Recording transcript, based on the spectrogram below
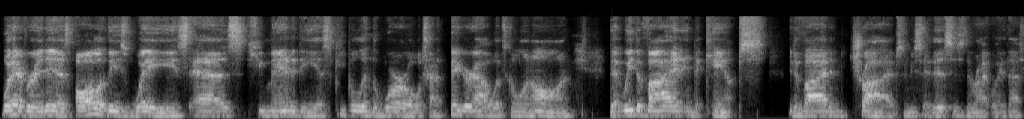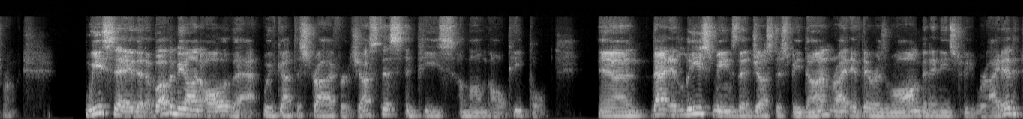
whatever it is, all of these ways as humanity, as people in the world trying to figure out what's going on, that we divide into camps. We divide into tribes and we say, this is the right way, that's wrong we say that above and beyond all of that, we've got to strive for justice and peace among all people. And that at least means that justice be done, right? If there is wrong, then it needs to be righted.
